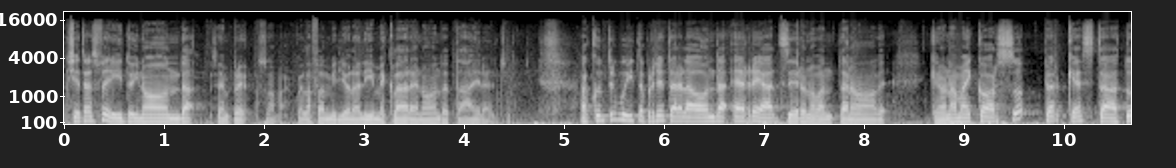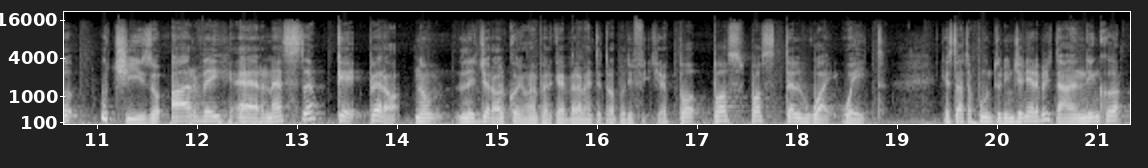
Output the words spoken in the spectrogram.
si è trasferito in Honda, sempre insomma quella famigliola lì, McLaren, Honda, Tyrell. eccetera. Ha contribuito a progettare la Honda RA099, che non ha mai corso perché è stato ucciso Harvey Ernest, che però non leggerò il cognome perché è veramente troppo difficile. Po- Post- Postlethwaite, che è stato appunto un ingegnere britannico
